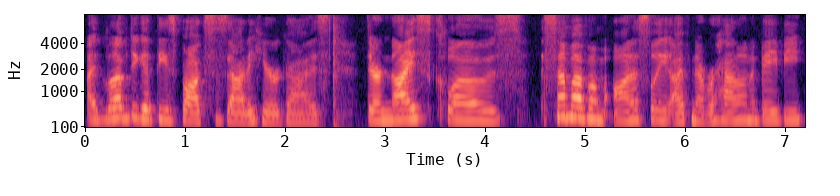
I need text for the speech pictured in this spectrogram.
I'd love to get these boxes out of here, guys. They're nice clothes. Some of them, honestly, I've never had on a baby.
